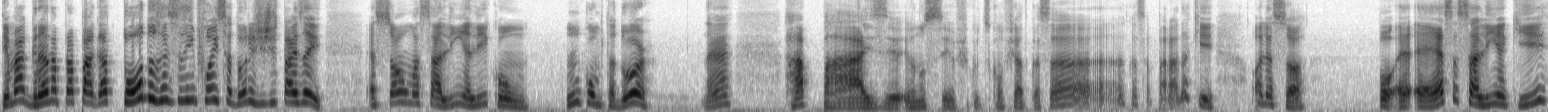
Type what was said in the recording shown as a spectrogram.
tem uma grana para pagar todos esses influenciadores digitais aí. É só uma salinha ali com um computador, né? Rapaz, eu, eu não sei, eu fico desconfiado com essa, com essa parada aqui. Olha só. Pô, é, é essa salinha aqui.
